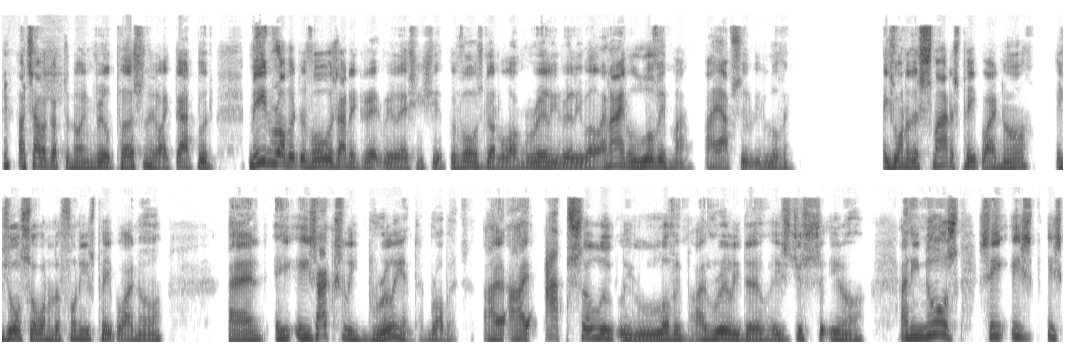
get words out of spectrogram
that's how I got to know him real personally like that. But me and Robert have always had a great relationship. We've always got along really, really well, and I love him, man. I absolutely love him. He's one of the smartest people I know. He's also one of the funniest people I know. And he, he's actually brilliant, Robert. I, I absolutely love him. I really do. He's just, you know, and he knows, see, he's, he's,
